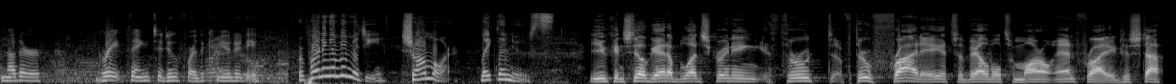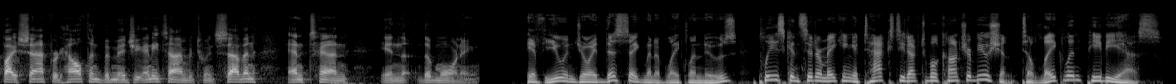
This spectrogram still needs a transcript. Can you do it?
another great thing to do for the community. Reporting in Bemidji, Shaw Moore, Lakeland News. You can still get a blood screening through through Friday. It's available tomorrow and Friday. Just stop by Sanford Health in Bemidji anytime between 7 and 10 in the morning. If you enjoyed this segment of Lakeland News, please consider making a tax-deductible contribution to Lakeland PBS.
